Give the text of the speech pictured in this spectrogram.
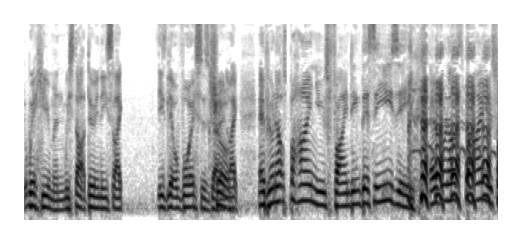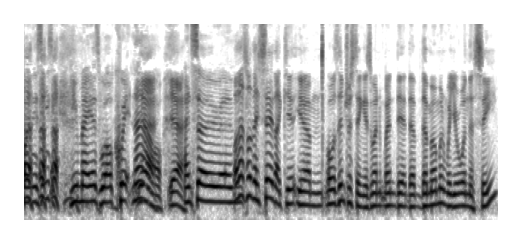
we're human, we start doing these like. These little voices going Sure. like everyone else behind you's finding this easy. everyone else behind you's finding this easy. You may as well quit now. Yeah, yeah. And so, um, Well, that's what they say. Like, you, you, um, what was interesting is when, when the, the the moment where you're on the sea,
